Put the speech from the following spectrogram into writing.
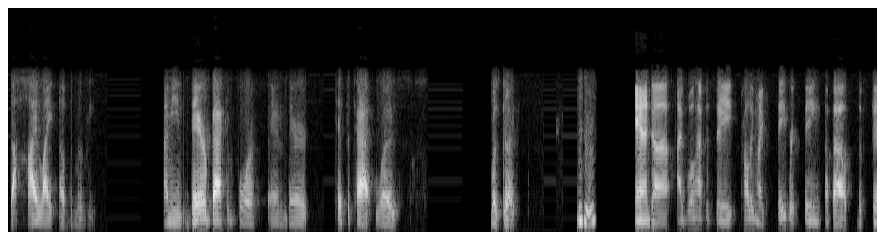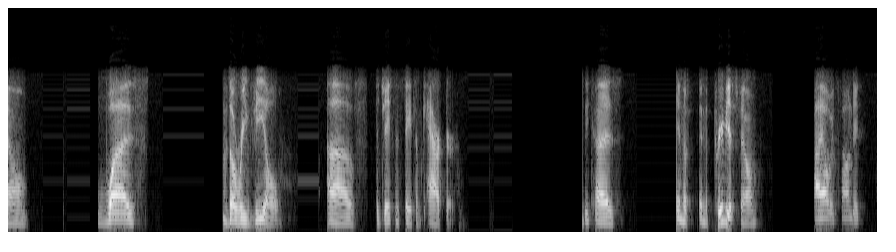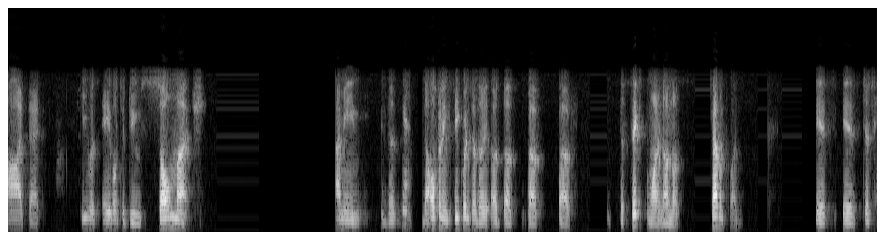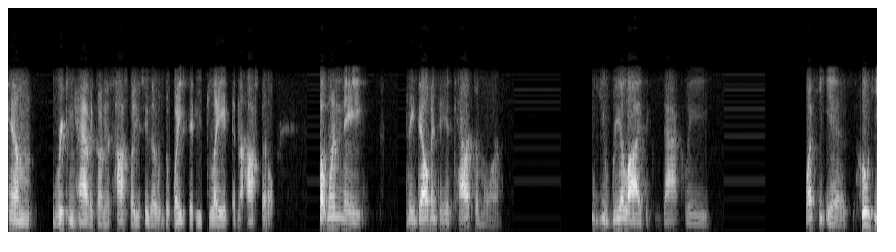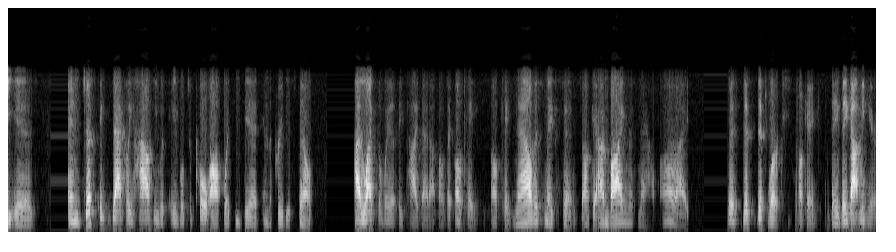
the highlight of the movie. I mean, their back and forth and their tit for tat was was good. hmm And uh, I will have to say, probably my favorite thing about the film was the reveal of the Jason Statham character. Because in the in the previous film, I always found it odd that he was able to do so much. I mean, the Yeah. the opening sequence of the of the of, of the sixth one, no, no, seventh one, is is just him wreaking havoc on this hospital. You see the the waste that he's laid in the hospital, but when they they delve into his character more, you realize exactly what he is, who he is, and just exactly how he was able to pull off what he did in the previous film. I like the way that they tied that up. I was like, okay, okay, now this makes sense. Okay, I'm buying this now. All right, this this this works. Okay, they they got me here.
